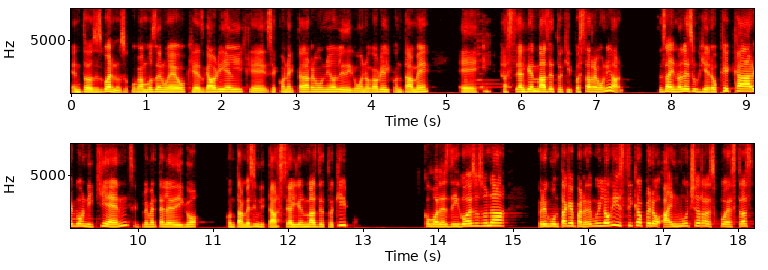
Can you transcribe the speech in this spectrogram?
entonces, bueno, supongamos de nuevo que es Gabriel que se conecta a la reunión, le digo, bueno, Gabriel, contame, eh, ¿haste alguien más de tu equipo a esta reunión? Entonces ahí no le sugiero qué cargo ni quién, simplemente le digo, contame si invitaste a alguien más de tu equipo. Como les digo, eso es una pregunta que parece muy logística, pero hay muchas respuestas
